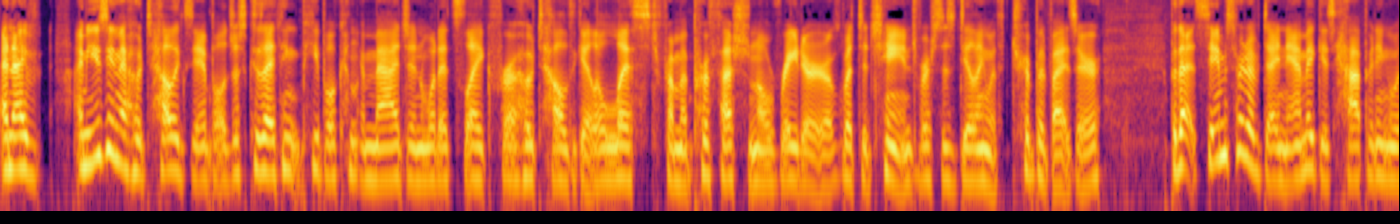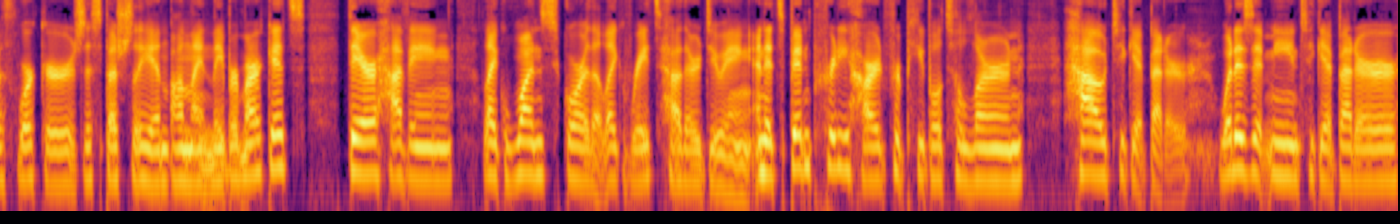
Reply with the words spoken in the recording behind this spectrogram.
And I've, I'm using the hotel example just because I think people can imagine what it's like for a hotel to get a list from a professional rater of what to change versus dealing with TripAdvisor. But that same sort of dynamic is happening with workers, especially in online labor markets. They're having like one score that like rates how they're doing. And it's been pretty hard for people to learn how to get better. What does it mean to get better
